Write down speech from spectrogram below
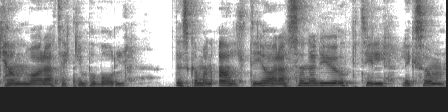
kan vara tecken på våld. Det ska man alltid göra. Sen är det ju upp till, liksom,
